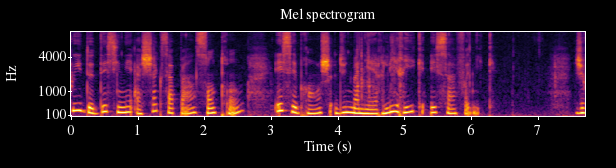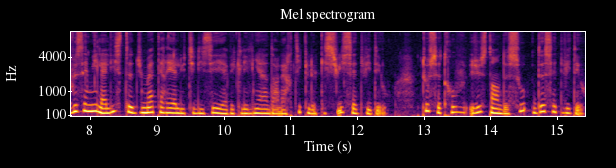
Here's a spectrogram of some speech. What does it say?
de dessiner à chaque sapin son tronc et ses branches d'une manière lyrique et symphonique. Je vous ai mis la liste du matériel utilisé avec les liens dans l'article qui suit cette vidéo. Tout se trouve juste en dessous de cette vidéo.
